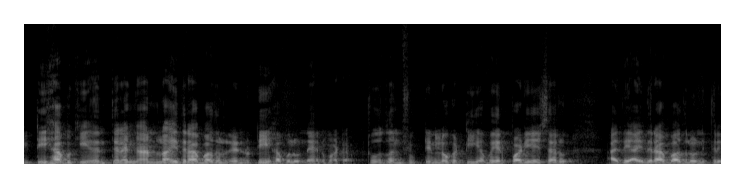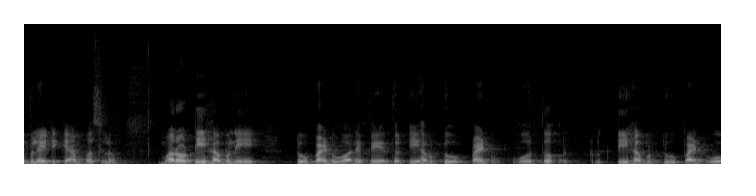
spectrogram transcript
ఈ టీ హబ్కి తెలంగాణలో హైదరాబాద్లో రెండు టీ హబ్లు ఉన్నాయన్నమాట. టూ థౌజండ్ ఫిఫ్టీన్లో ఒక టీ హబ్ ఏర్పాటు చేశారు. అది హైదరాబాద్లోని త్రిబుల్ ఐటీ క్యాంపస్లో మరో టీ హబ్ని టూ పాయింట్ ఓ అనే పేరుతో టీ హబ్ టూ పాయింట్ ఓతో T hub two point O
